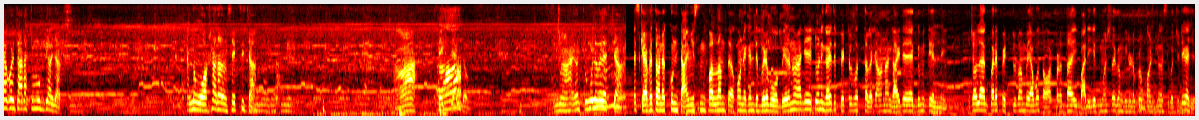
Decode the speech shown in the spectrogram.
না করে চাটা চুমুক দেওয়া যাক। একদম অসাধারণ সেক্সি চা। আহ। একদম। চুমুলে বেরোচ্ছে ক্যাফেতে অনেকক্ষণ টাইম স্পেন্ড করলাম, তো এখন থেকে বেরোবো। বেরোনোর আগে একটুখানি গাড়িতে পেট্রোল ভরতে হবে, কেননা গাড়িতে একদমই তেল নেই। চলো একবারে পেট্রোল পাম্পে যাব, তারপরে তাই বাড়ি গিয়ে তোমার সাথে একদম পুরো কন্টিনিউসলি করছি, ঠিক আছে?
